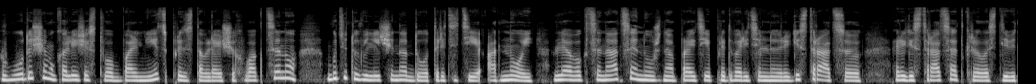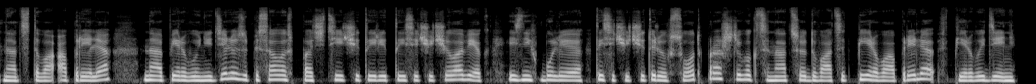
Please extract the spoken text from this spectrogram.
В будущем количество больниц, предоставляющих вакцину, будет увеличено до 31. Для вакцинации нужно пройти предварительную регистрацию. Регистрация открылась 19 апреля. На первую неделю записалось почти 4 тысячи человек. Из них более 1400 прошли вакцинацию 21 апреля в первый день.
